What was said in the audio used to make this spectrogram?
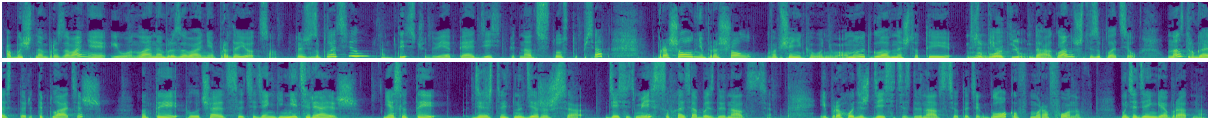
обычное образование и онлайн-образование продается. То есть заплатил там тысячу, две, пять, десять, пятнадцать, сто, сто пятьдесят, прошел, не прошел, вообще никого не волнует. Главное, что ты... Деньги... Заплатил. Да, главное, что ты заплатил. У нас другая история. Ты платишь, но ты, получается, эти деньги не теряешь. Если ты действительно держишься 10 месяцев хотя бы из 12 и проходишь 10 из 12 вот этих блоков, марафонов, мы тебе деньги обратно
